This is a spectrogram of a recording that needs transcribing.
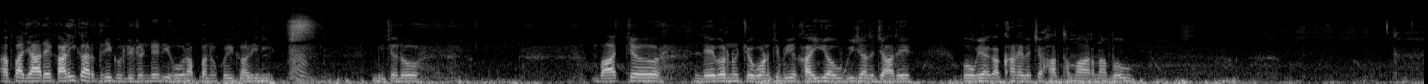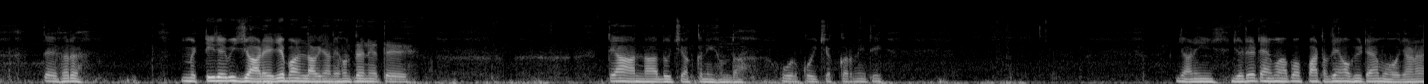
ਆਪਾਂ ਜ਼ਿਆਦਾ ਕਾਲੀ ਕਰਦੇ ਦੀ ਗੁੱਲੀ ਡੰਡੇ ਦੀ, ਹੋਰ ਆਪਾਂ ਨੂੰ ਕੋਈ ਕਾਲੀ ਨਹੀਂ। ਵੀ ਚਲੋ, ਬਾਅਦ ਚ ਲੇਬਰ ਨੂੰ ਚੁਗਣ ਚ ਵੀ ਖਾਈ ਆਊਗੀ ਜਦ ਜਿਆਦੇ ਹੋ ਗਿਆ ਅੱਖਾਂ ਦੇ ਵਿੱਚ ਹੱਥ ਮਾਰਨਾ ਪਊ। ਤੇ ਫਿਰ ਮਿੱਟੀ ਦੇ ਵੀ ਜਾੜੇ ਜੇ ਬਣ ਲੱਗ ਜਾਂਦੇ ਹੁੰਦੇ ਨੇ ਤੇ ਧਿਆਨ ਨਾਲ ਆਲੂ ਚੱਕ ਨਹੀਂ ਹੁੰਦਾ, ਹੋਰ ਕੋਈ ਚੱਕਰ ਨਹੀਂ ਤੀ ਜਾਣੀ ਜਿਹੜੇ ਟਾਈਮ ਆਪਾਂ ਪੱਟਦੇ ਆ ਉਹੀ ਟਾਈਮ ਹੋ ਜਾਣਾ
